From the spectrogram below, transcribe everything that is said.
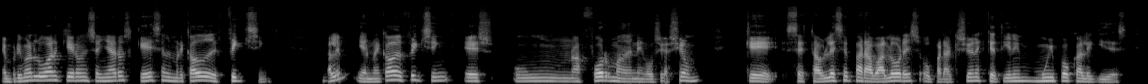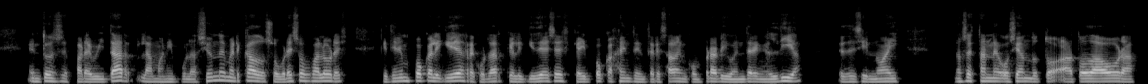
En primer lugar, quiero enseñaros qué es el mercado de fixing. Y el mercado de fixing es una forma de negociación que se establece para valores o para acciones que tienen muy poca liquidez. Entonces, para evitar la manipulación de mercado sobre esos valores que tienen poca liquidez, recordar que liquidez es que hay poca gente interesada en comprar y vender en el día, es decir, no hay no se están negociando a toda hora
